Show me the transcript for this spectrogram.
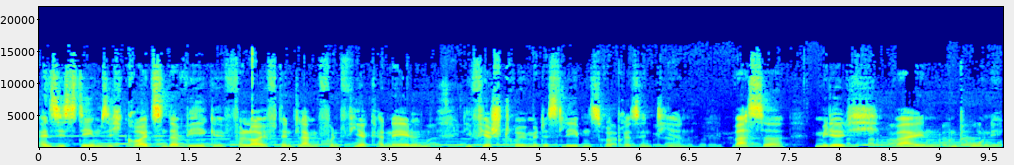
Ein System sich kreuzender Wege verläuft entlang von vier Kanälen, die vier Ströme des Lebens repräsentieren. Wasser, Milch, Wein und Honig.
